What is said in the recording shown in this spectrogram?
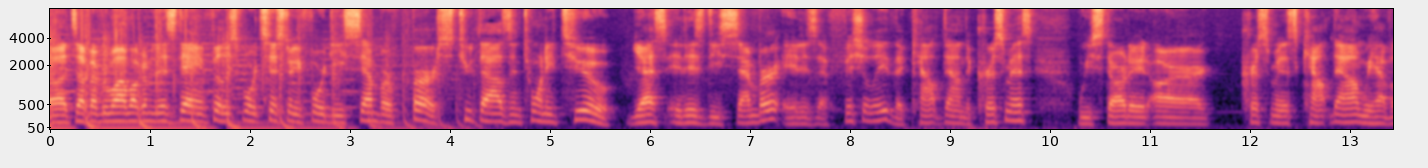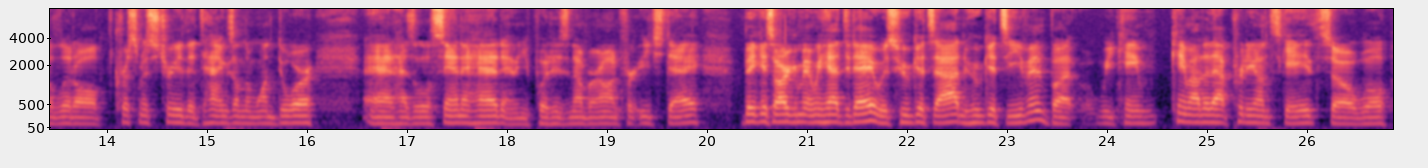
What's up, everyone? Welcome to this day in Philly sports history for December 1st, 2022. Yes, it is December. It is officially the countdown to Christmas. We started our Christmas countdown. We have a little Christmas tree that hangs on the one door and has a little Santa head, and you put his number on for each day. Biggest argument we had today was who gets out and who gets even, but we came came out of that pretty unscathed. So we'll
